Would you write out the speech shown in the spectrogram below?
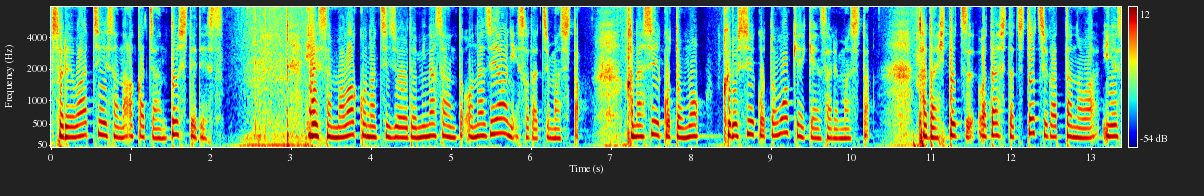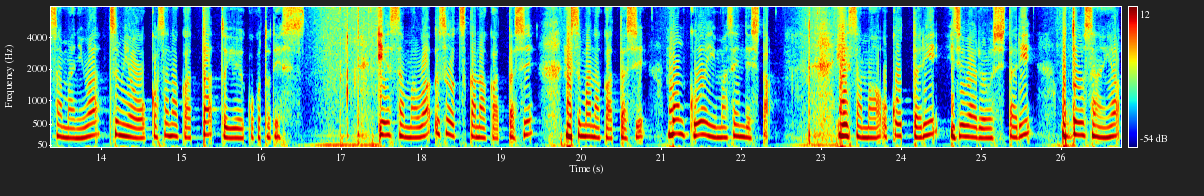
それは小さな赤ちゃんとしてです。イエス様はこの地上で皆さんと同じように育ちました。悲しいことも苦しいことも経験されました。ただ一つ私たちと違ったのはイエス様には罪を起こさなかったということです。イエス様は嘘をつかなかったし盗まなかったし文句を言いませんでした。イエス様は怒ったり意地悪をしたりお父さんや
